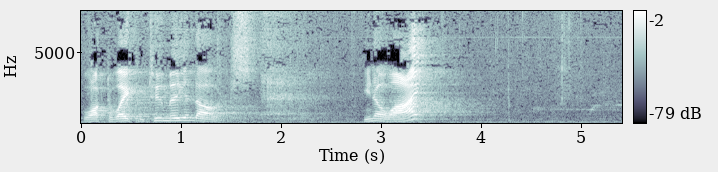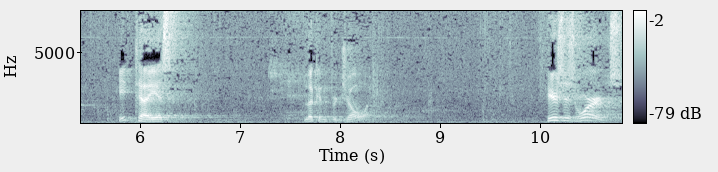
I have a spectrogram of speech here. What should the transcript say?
Walked away from $2 million. You know why? He'd tell you it's looking for joy. Here's his words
